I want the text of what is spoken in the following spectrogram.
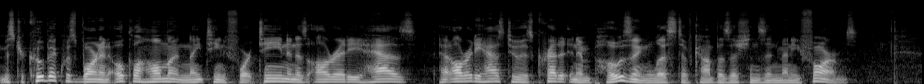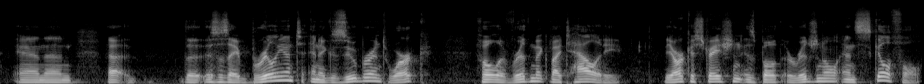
Mr. Kubik was born in Oklahoma in 1914 and has already has and already has to his credit an imposing list of compositions in many forms. And then uh, the, this is a brilliant and exuberant work full of rhythmic vitality. The orchestration is both original and skillful.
